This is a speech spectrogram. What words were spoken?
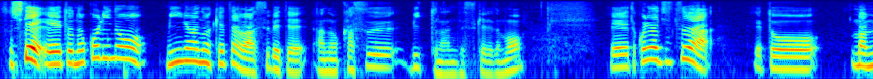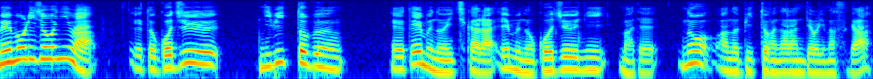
そして、えー、と残りの右側の桁はすべてあの仮数ビットなんですけれども、えー、とこれは実は、えーとまあ、メモリ上には、えー、と52ビット分、えー、と M の1から M の52までのあのビットが並んでおりますが、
